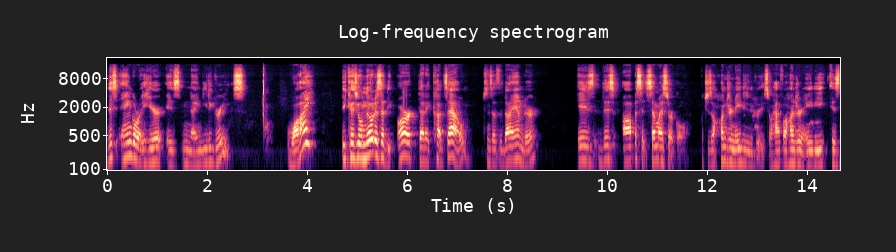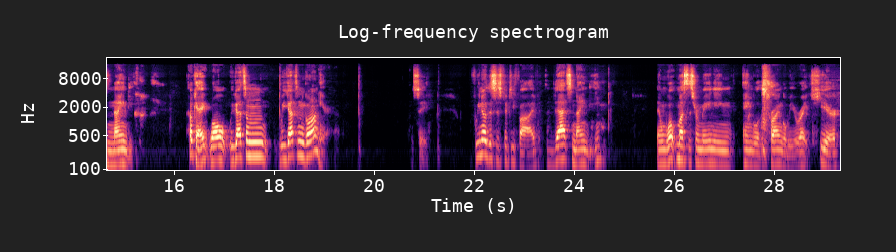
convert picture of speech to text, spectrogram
this angle right here is 90 degrees. Why? Because you'll notice that the arc that it cuts out, since that's the diameter, is this opposite semicircle, which is 180 degrees. So half 180 is 90. Okay, well, we got some we got something going on here. Let's see. If we know this is 55, that's 90. Then what must this remaining angle of the triangle be right here?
